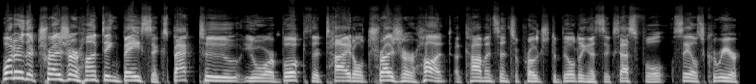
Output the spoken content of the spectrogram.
What are the treasure hunting basics? Back to your book, the title Treasure Hunt A Common Sense Approach to Building a Successful Sales Career.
